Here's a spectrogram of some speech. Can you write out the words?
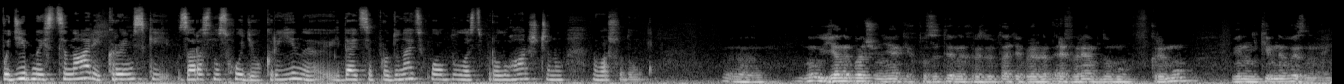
подібний сценарій кримський зараз на сході України? Йдеться про Донецьку область, про Луганщину, на вашу думку? Е, Ну, я не бачу ніяких позитивних результатів референдуму в Криму. Він ніким не визнаний.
